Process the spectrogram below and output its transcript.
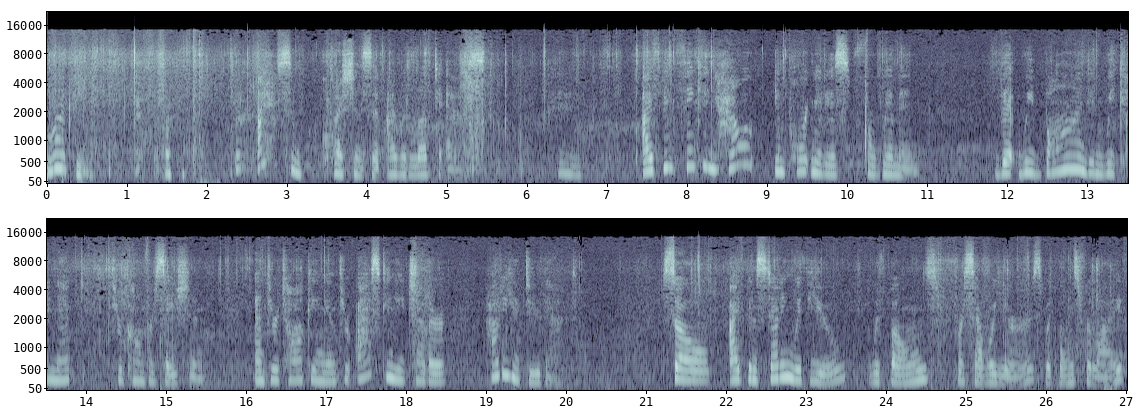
Ruthy, I have some questions that I would love to ask. I've been thinking how important it is for women that we bond and we connect through conversation and through talking and through asking each other, how do you do that? So I've been studying with you with Bones for several years, with Bones for Life,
